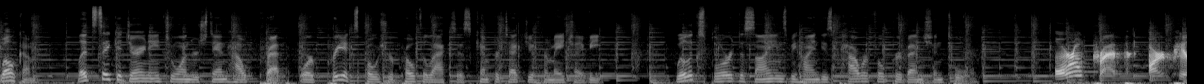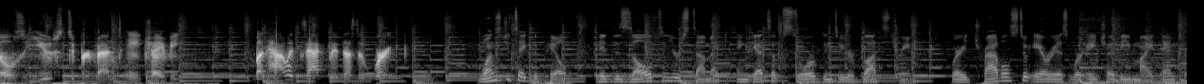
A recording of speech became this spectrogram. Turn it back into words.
Welcome. Let's take a journey to understand how PrEP or pre exposure prophylaxis can protect you from HIV. We'll explore the science behind this powerful prevention tool. Oral PrEP are pills used to prevent HIV. But how exactly does it work? Once you take the pill, it dissolves in your stomach and gets absorbed into your bloodstream, where it travels to areas where HIV might enter,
